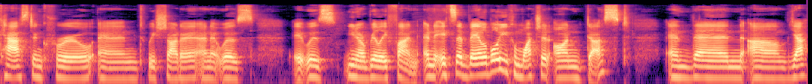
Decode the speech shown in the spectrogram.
cast and crew, and we shot it, and it was it was you know really fun, and it's available. You can watch it on Dust. And then, um, yeah,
